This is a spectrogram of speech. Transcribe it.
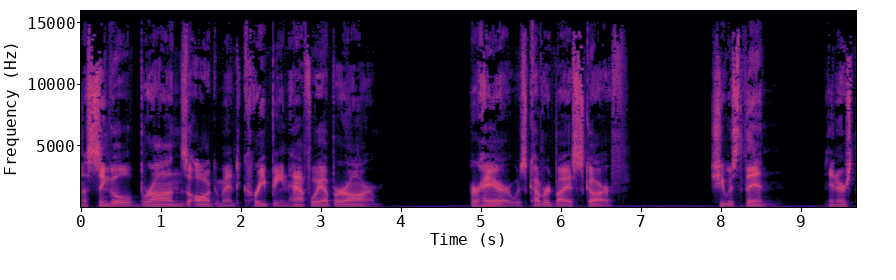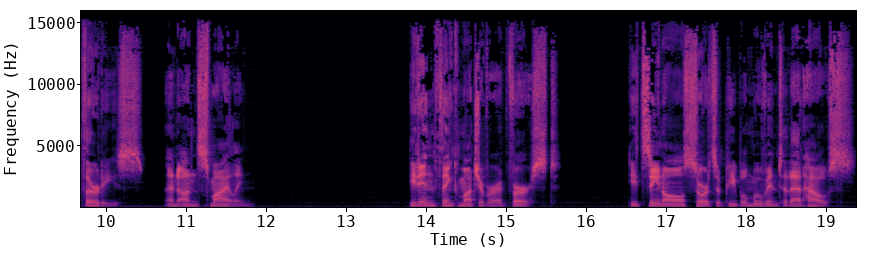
a single bronze augment creeping halfway up her arm. Her hair was covered by a scarf. She was thin, in her thirties, and unsmiling. He didn't think much of her at first. He'd seen all sorts of people move into that house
